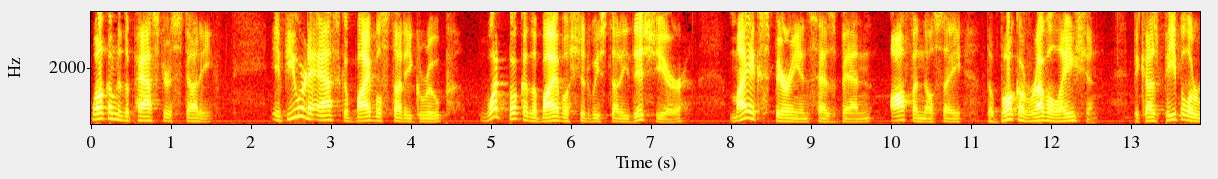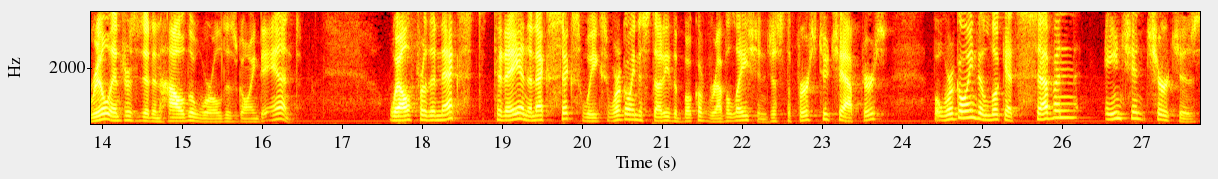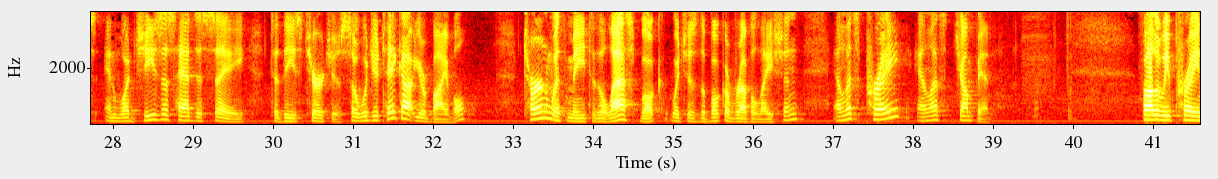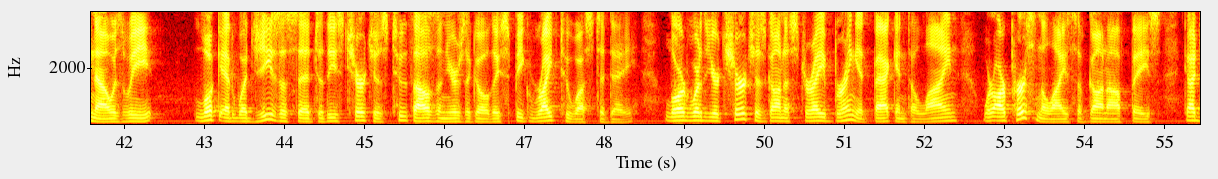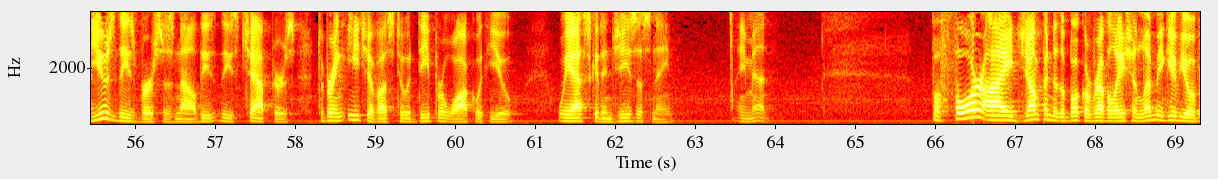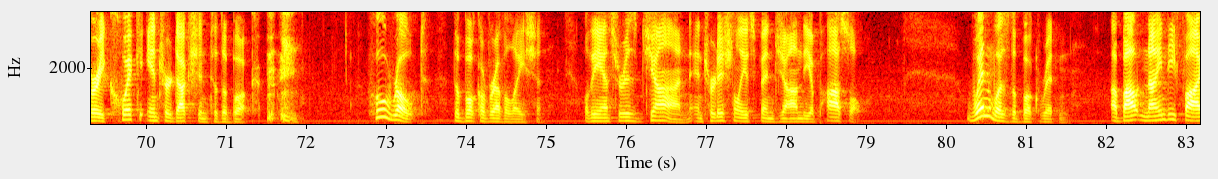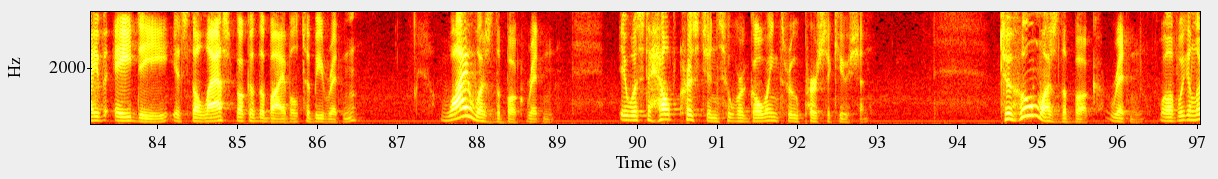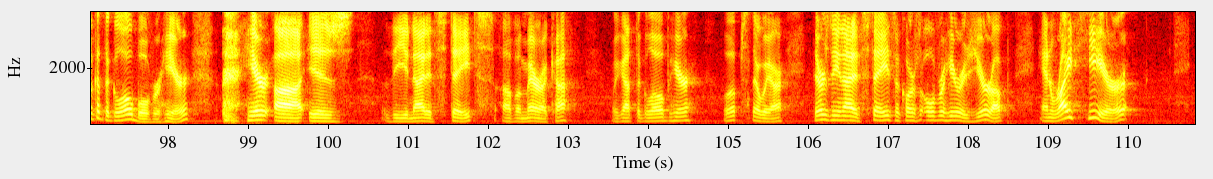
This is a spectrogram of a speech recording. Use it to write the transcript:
Welcome to the Pastor's Study. If you were to ask a Bible study group, what book of the Bible should we study this year? My experience has been often they'll say the book of Revelation because people are real interested in how the world is going to end. Well, for the next today and the next 6 weeks, we're going to study the book of Revelation, just the first two chapters, but we're going to look at seven ancient churches and what Jesus had to say to these churches. So, would you take out your Bible, turn with me to the last book, which is the book of Revelation, and let's pray and let's jump in. Father, we pray now as we look at what Jesus said to these churches 2,000 years ago. They speak right to us today. Lord, where your church has gone astray, bring it back into line. Where our personal lives have gone off base, God, use these verses now, these, these chapters, to bring each of us to a deeper walk with you. We ask it in Jesus' name. Amen. Before I jump into the book of Revelation, let me give you a very quick introduction to the book. Who wrote the book of Revelation? Well, the answer is John, and traditionally it's been John the Apostle. When was the book written? About 95 AD. It's the last book of the Bible to be written. Why was the book written? It was to help Christians who were going through persecution. To whom was the book written? Well, if we can look at the globe over here, here uh, is the United States of America. We got the globe here. Whoops, there we are. There's the United States. Of course, over here is Europe. And right here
